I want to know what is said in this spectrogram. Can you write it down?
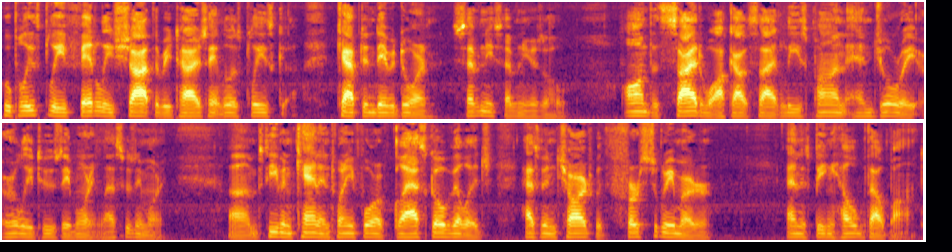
who police believe fatally shot the retired St. Louis Police Captain David Dorn, 77 years old, on the sidewalk outside Lee's Pawn and Jewelry early Tuesday morning, last Tuesday morning. Um, Stephen Cannon, 24 of Glasgow Village, has been charged with first degree murder and is being held without bond.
